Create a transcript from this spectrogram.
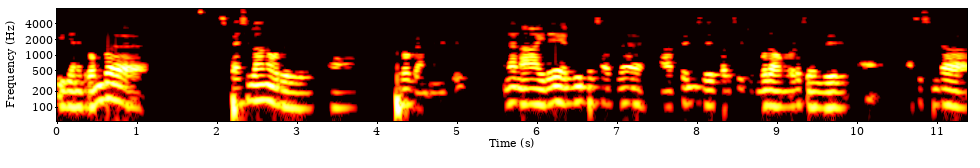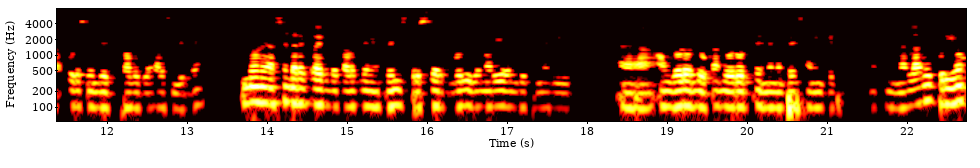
இது எனக்கு ரொம்ப ஸ்பெஷலான ஒரு ப்ரோக்ராம் எனக்கு. ஏன்னா நான் இதே எல்வி பிரசாத்தில் ஃப்ரெண்ட்ஸு படிச்சுட்டு இருக்கும்போது அவங்களோட சேர்ந்து அசிஸ்டண்ட்டாக கூட சேர்ந்து ப்ராஜெக்டில் வேலை செஞ்சுருக்கேன் இன்னொன்று அசிஸ்டன்ட் டைரக்டராக இருந்த காலத்தில் என் ஃப்ரெண்ட்ஸ் பெருசாக இருக்கும்போது இதே மாதிரியே வந்து பின்னாடி அவங்களோட வந்து உட்காந்து ஒரு ஒருத்தர் என்னென்ன பேசுகிறாங்கன்னு கேட்டு நல்லாவே புரியும்.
